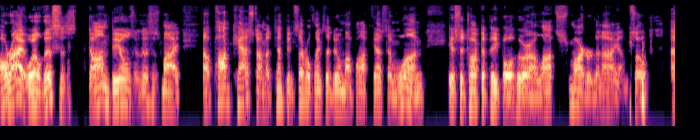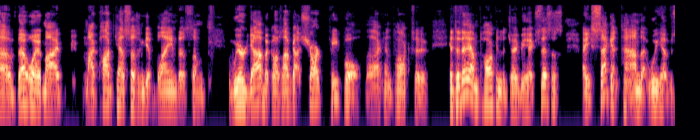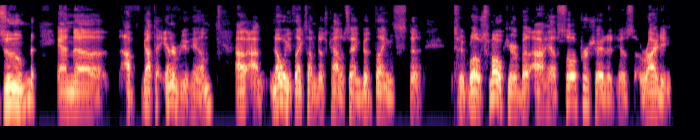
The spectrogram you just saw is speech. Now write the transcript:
All right. Well, this is Don Diehl's, and this is my uh, podcast. I'm attempting several things to do in my podcast, and one is to talk to people who are a lot smarter than I am. So uh, that way, my my podcast doesn't get blamed as some weird guy because I've got sharp people that I can talk to. And today I'm talking to JB Hixson. This is a second time that we have zoomed, and uh, I've got to interview him. I, I, know he thinks I'm just kind of saying good things to to blow smoke here, but I have so appreciated his writing,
